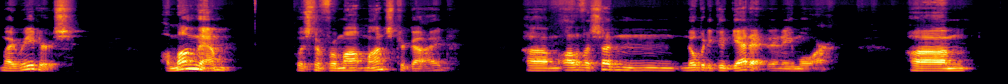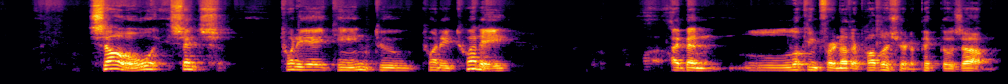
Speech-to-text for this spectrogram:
my readers. Among them was the Vermont Monster Guide. Um, all of a sudden, nobody could get it anymore. Um, so, since 2018 to 2020, I've been looking for another publisher to pick those up.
